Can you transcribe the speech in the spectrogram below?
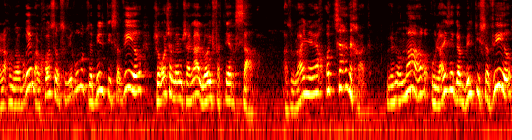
אנחנו מדברים על חוסר סבירות, זה בלתי סביר שראש הממשלה לא יפטר שר. אז אולי נלך עוד צעד אחד ונאמר, אולי זה גם בלתי סביר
